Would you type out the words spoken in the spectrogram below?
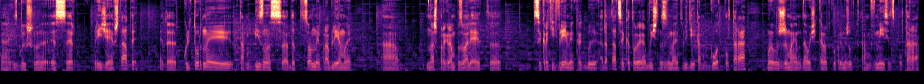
э, из бывшего СССР, приезжая в Штаты. Это культурные, там, бизнес, адаптационные проблемы. А, наша программа позволяет э, сократить время как бы адаптации, которая обычно занимает у людей там год-полтора. Мы его сжимаем до очень короткого промежутка, там, в месяц-полтора.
